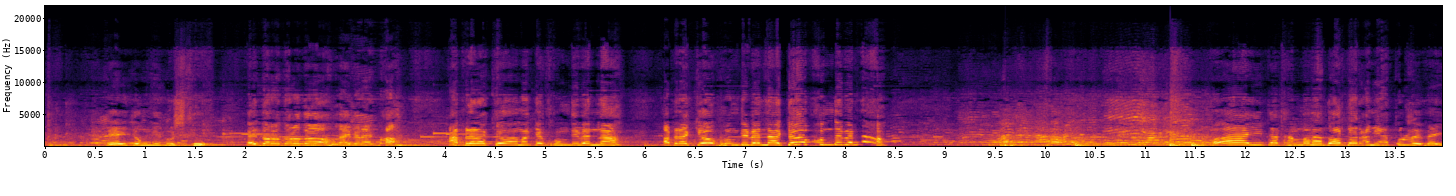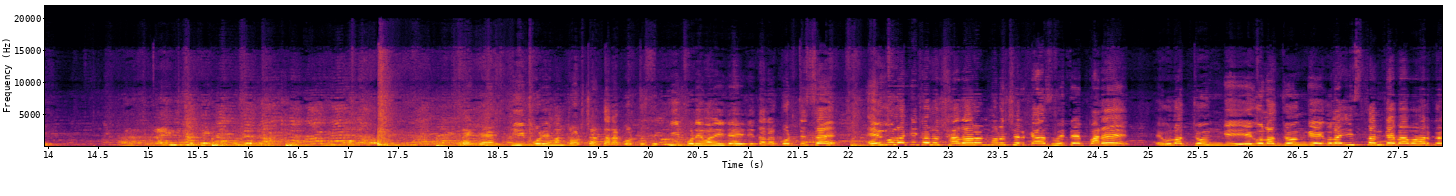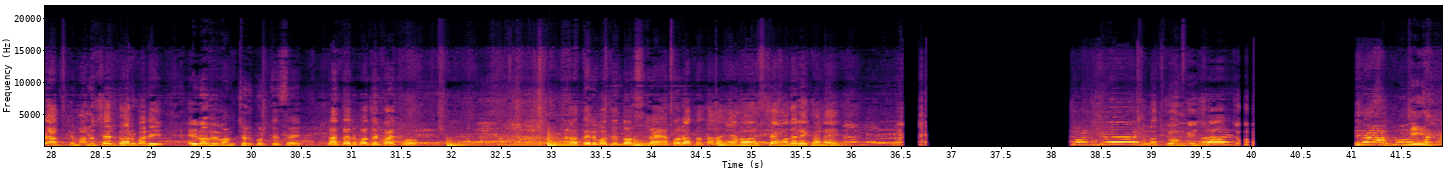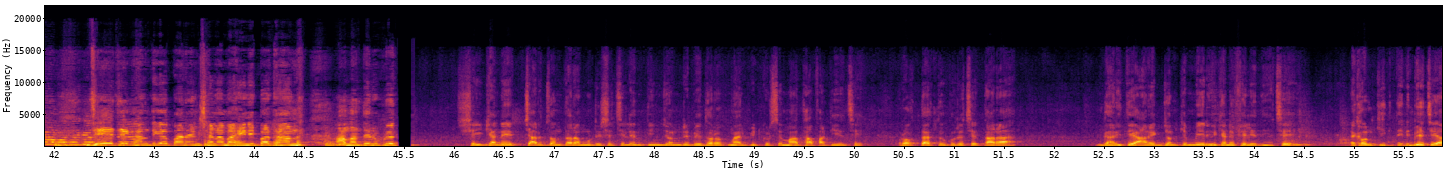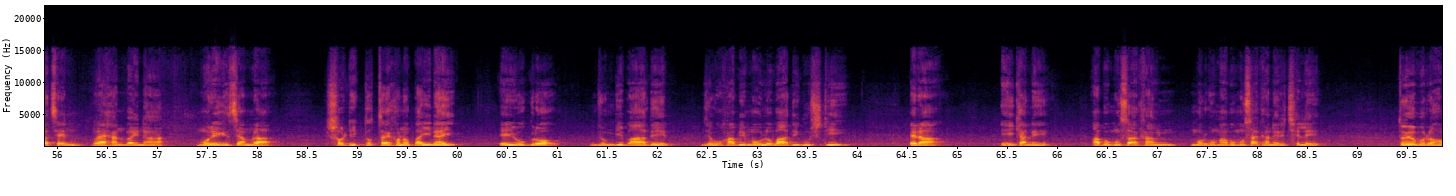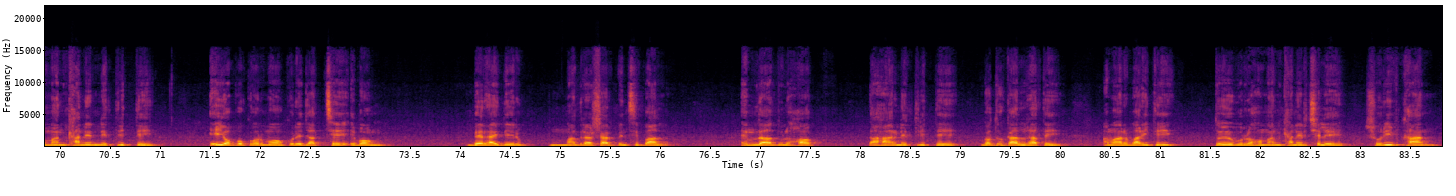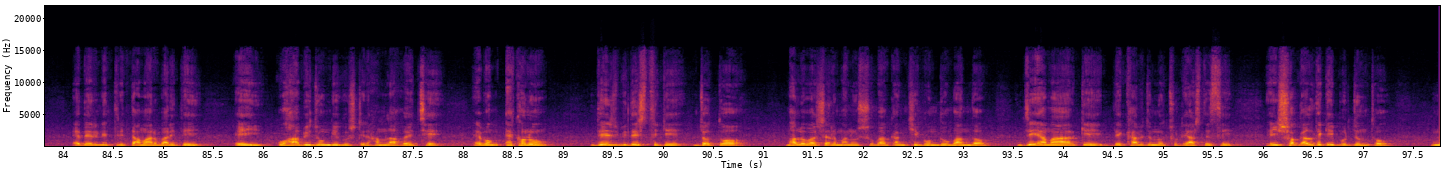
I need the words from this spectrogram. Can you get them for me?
এই জঙ্গি গোষ্ঠী। এই ধরো ধরো ধরো, লাইভে রাখবা। আপনারা কেউ আমাকে ফোন দিবেন না? আপনারা কেউ ফোন দিবেন না? কেউ ফোন দিবেন না? এটা থামবো না, ধর ধর, আমি আতুল রে ভাই দেখেন কি পরিমাণ টর্চার তারা করতেছে, কি পরিমাণ এটা এটি তারা করতেছে। এগুলো কি কোনো সাধারণ মানুষের কাজ হইতে পারে? এগুলো জঙ্গি এগুলো জঙ্গি, এগুলো ইসলামকে ব্যবহার করে আজকে মানুষের ঘর বাড়ি এইভাবে ভাঙচুর করতেছে। রাতের বাজে কয় কো? রাতের বাজে দশটা, এত রাতে তারা কেন আসছে আমাদের এখানে? যে যেখান থেকে পারেন সেনাবাহিনী পাঠান, আমাদের উপরে সেইখানে চারজন তারা মুঠ এসেছিলেন তিনজনের বেধরক মারপিট করছে, মাথা ফাটিয়েছে, রক্তাক্ত করেছে তারা। গাড়িতে আরেকজনকে মেরে এখানে ফেলে দিয়েছে। এখন কি তিনি বেঁচে আছেন? রায়হান ভাই, না, মরে গেছে আমরা। সঠিক তথ্য এখনও পাই নাই। এই উগ্র জঙ্গিবাদের যে ওহাবি মৌলবাদী গোষ্ঠী, এরা এইখানে আবু মুসা খান, মরহুম আবু মুসা খানের ছেলে তৈয়বুর রহমান খানের নেতৃত্বে এই অপকর্ম করে যাচ্ছে এবং বেরাইদের মাদ্রাসার প্রিন্সিপাল এমদাদুল হক তাহার নেতৃত্বে গতকাল রাতে আমার বাড়িতে তৈয়বুর রহমান খানের ছেলে শরীফ খান, এদের নেতৃত্বে আমার বাড়িতে এই ওহাবি জঙ্গি গোষ্ঠীর হামলা হয়েছে এবং এখনও দেশ বিদেশ থেকে যত ভালোবাসার মানুষ, শুভাকাঙ্ক্ষী বন্ধু বান্ধব, যে আমাকে দেখার জন্য ছুটে আসতেছে, এই সকাল থেকে এই পর্যন্ত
